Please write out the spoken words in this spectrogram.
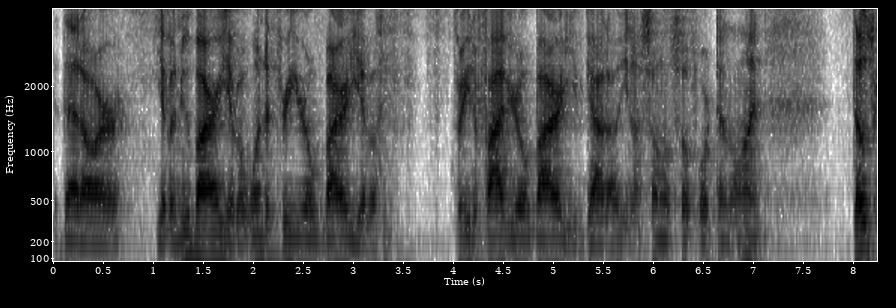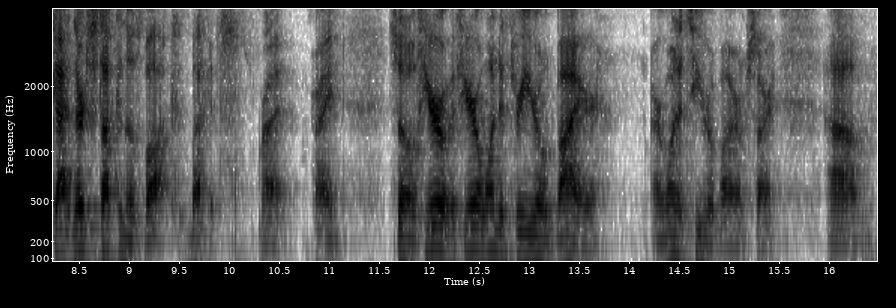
that are you have a new buyer you have a one to three year old buyer you have a three to five year old buyer you've got a you know so on and so forth down the line those guys they're stuck in those buck, buckets Right. right? So if you're if you're a one to three year old buyer or one to two year old buyer, I'm sorry, um,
